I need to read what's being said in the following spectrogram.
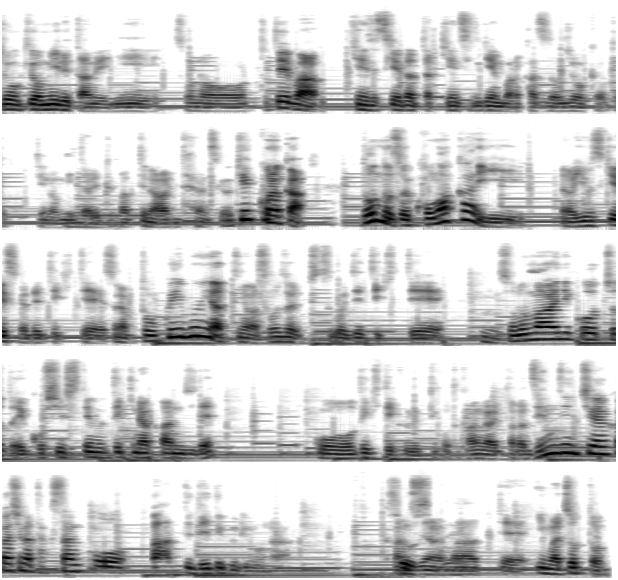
状況を見るためにその例えば建設系だったら建設現場の活動状況とかっていうのを見たりとかっていうのはあるみたいなんですけど結構なんかどんどんそういう細かいユースケースが出てきてその得意分野っていうのがそれぞれすごい出てきてうんその周りにこうちょっとエコシステム的な感じでこうできてくるっていうことを考えたら全然違う会社がたくさんこうバーって出てくるような感じなのかなって、今ちょっと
